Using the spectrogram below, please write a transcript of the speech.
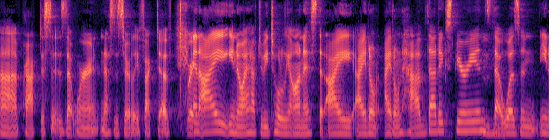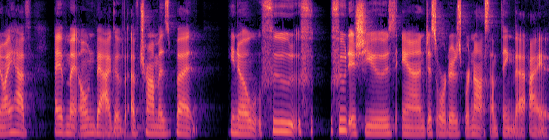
uh, practices that weren't necessarily effective. Right. And I, you know, I have to be totally honest that I, I don't, I don't have that experience. That mm-hmm. wasn't, you know, I have, I have my own bag of, of traumas, but you know, food, f- food issues and disorders were not something that I,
